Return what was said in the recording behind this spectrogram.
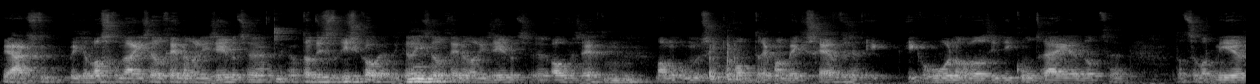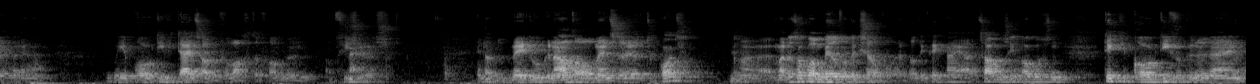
Ja, het is natuurlijk een beetje lastig om daar iets heel generaliserend, uh, dat is het risico, hè, dat je er iets heel generaliserend uh, over zegt. Mm -hmm. Maar om, om misschien toch wel direct maar een beetje scherp te zeggen, ik, ik hoor nog wel eens in die contraien dat, uh, dat ze wat meer, meer productiviteit zouden verwachten van hun adviseurs. En daarmee doe ik een aantal mensen tekort. Ja. Uh, maar dat is ook wel een beeld dat ik zelf heb. Dat ik denk, nou ja, het zou misschien ook eens een tikje proactiever kunnen zijn.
